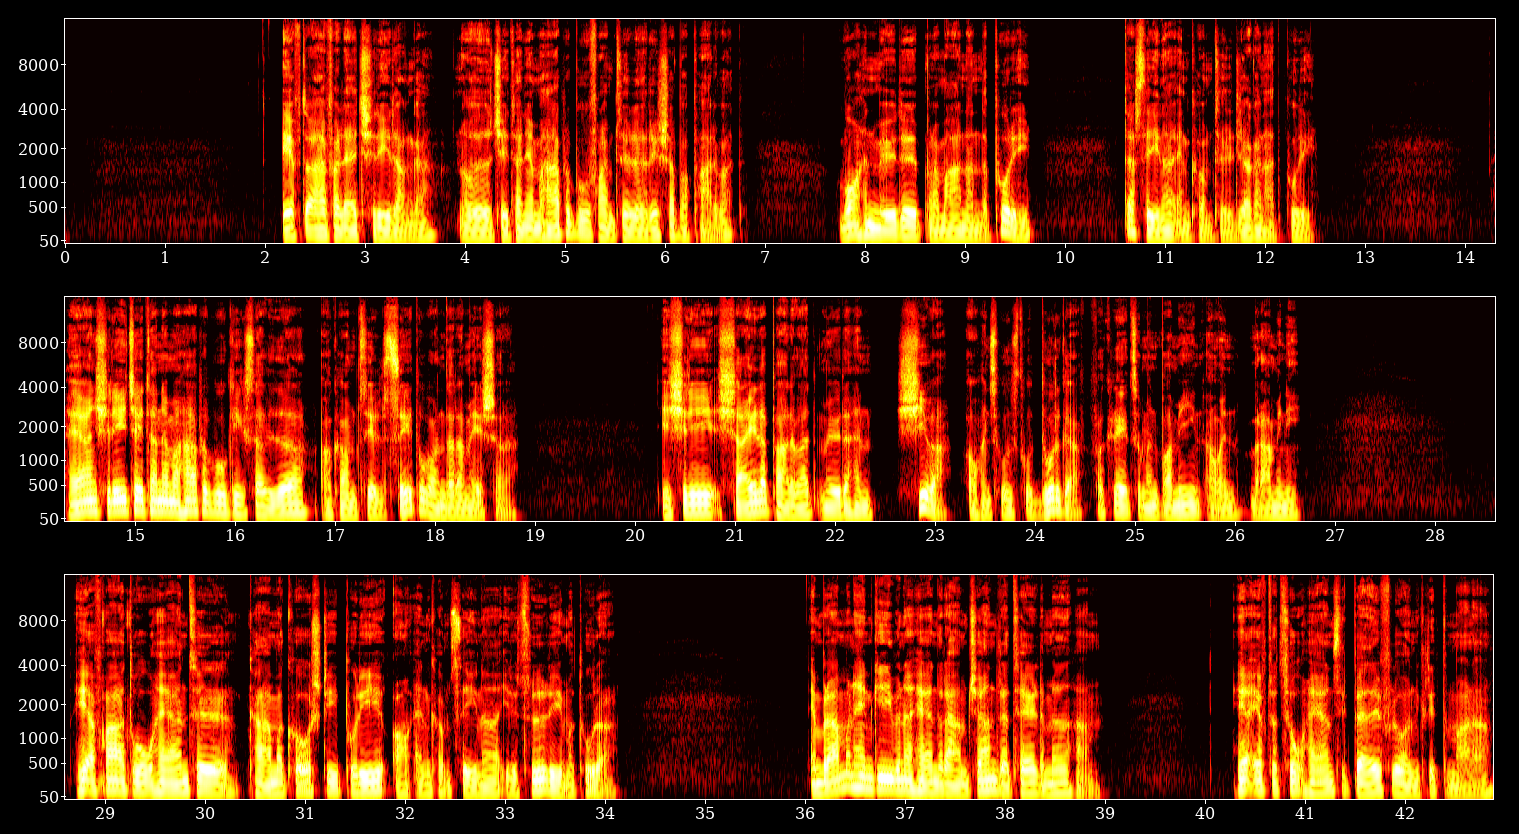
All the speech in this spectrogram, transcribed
Efter at have forladt Sri Ranga, nåede Chaitanya Mahaprabhu frem til Rishabha Parvat, hvor han mødte Brahmananda Puri, der senere ankom til Jagannath Puri. Herren Shri Chaitanya Mahaprabhu gik så videre og kom til Setu Vandarameshara. I Shri Shaila Parvat mødte han Shiva og hans hustru Durga, forklædt som en brahmin og en brahmini. Herfra drog herren til Karma Koshti Puri og ankom senere i det sydlige Mathura. En brahman hengivende herren Ramchandra talte med ham. Herefter tog herren sit bad i floden Kritamara.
